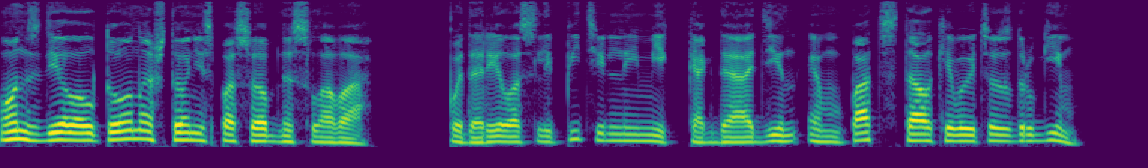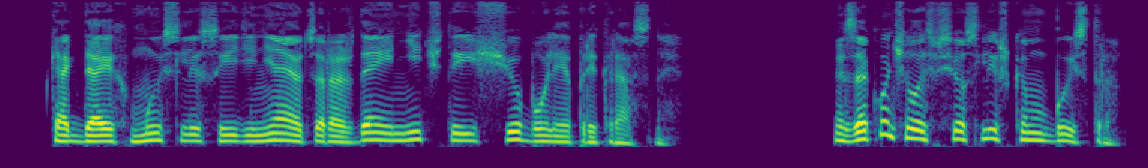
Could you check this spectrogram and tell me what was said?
Он сделал то, на что не способны слова. Подарил ослепительный миг, когда один эмпат сталкивается с другим, когда их мысли соединяются, рождая нечто еще более прекрасное. Закончилось все слишком быстро.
